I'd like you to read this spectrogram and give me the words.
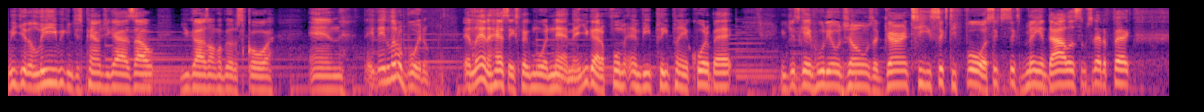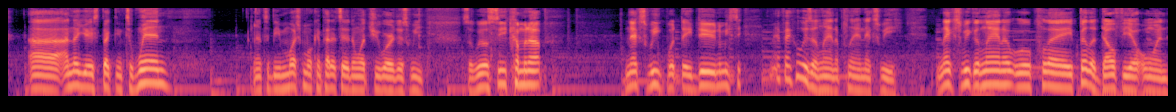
we get a lead, we can just pound you guys out. You guys aren't gonna be able to score, and they, they little boyed them. Atlanta has to expect more than that, man. You got a former MVP playing quarterback. You just gave Julio Jones a guaranteed 64, 66 million dollars, something to that effect. Uh, I know you're expecting to win and to be much more competitive than what you were this week. So we'll see coming up next week what they do. Let me see. Matter of fact, who is Atlanta playing next week? Next week, Atlanta will play Philadelphia on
